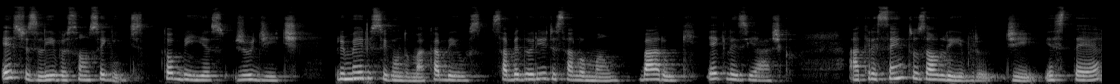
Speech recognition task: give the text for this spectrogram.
Estes livros são os seguintes: Tobias, Judite, 1 e 2 Macabeus, Sabedoria de Salomão, Baruque, Eclesiástico, acrescentos ao livro de Esther,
